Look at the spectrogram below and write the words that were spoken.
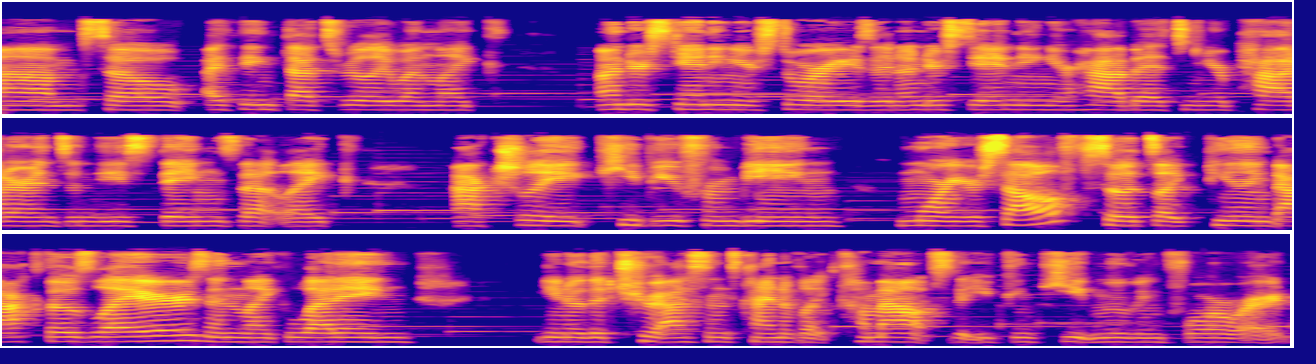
Um, so i think that's really when like understanding your stories and understanding your habits and your patterns and these things that like actually keep you from being more yourself. So it's like peeling back those layers and like letting you know the true essence kind of like come out so that you can keep moving forward.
